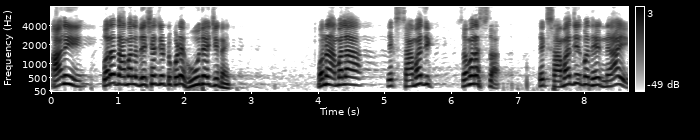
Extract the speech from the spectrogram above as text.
आणि परत आम्हाला देशाचे तुकडे होऊ द्यायचे नाहीत. म्हणून आम्हाला एक सामाजिक समरसता एक सामाजिकमध्ये न्याय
